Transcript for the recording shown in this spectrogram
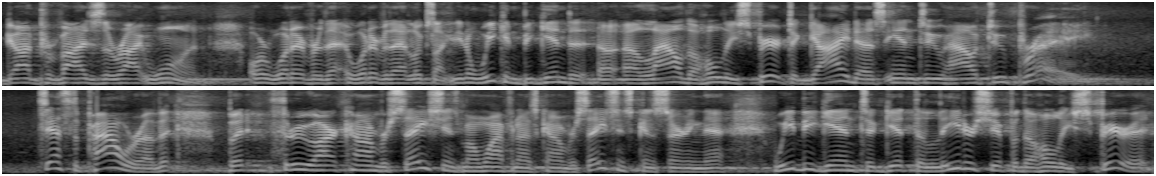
God provides the right one, or whatever that whatever that looks like. You know, we can begin to uh, allow the Holy Spirit to guide us into how to pray. That's the power of it. But through our conversations, my wife and I's conversations concerning that, we begin to get the leadership of the Holy Spirit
